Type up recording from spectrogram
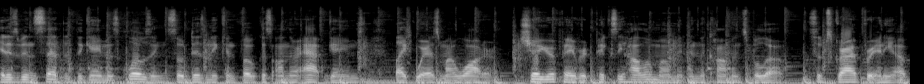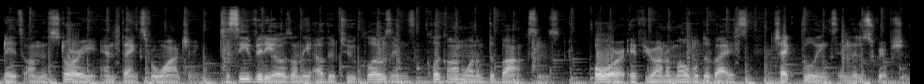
It has been said that the game is closing so Disney can focus on their app games like Where's My Water. Share your favorite Pixie Hollow moment in the comments below. Subscribe for any updates on the story and thanks for watching. To see videos on the other two closings, click on one of the boxes. Or if you're on a mobile device, check the links in the description.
